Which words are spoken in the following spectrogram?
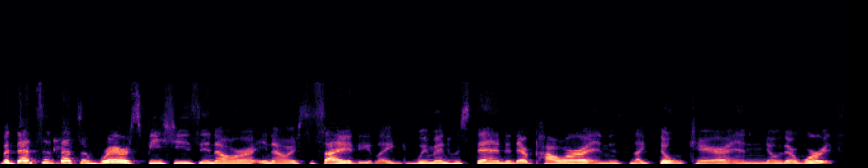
But that's a that's a rare species in our in our society, like women who stand in their power and is like don't care and know their worth.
